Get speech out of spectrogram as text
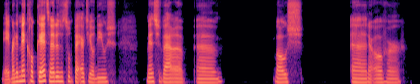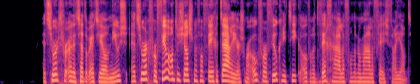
Nee, maar de Mac hè, dus het stond bij RTL Nieuws. Mensen waren uh, boos uh, daarover. Het zorgt voor, en het staat op RTL Nieuws, het zorgt voor veel enthousiasme van vegetariërs, maar ook voor veel kritiek over het weghalen van de normale vleesvariant.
